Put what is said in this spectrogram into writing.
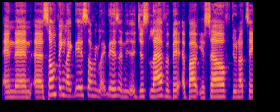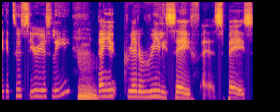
and then uh, something like this something like this and just laugh a bit about yourself do not take it too seriously mm. then you create a really safe uh, space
